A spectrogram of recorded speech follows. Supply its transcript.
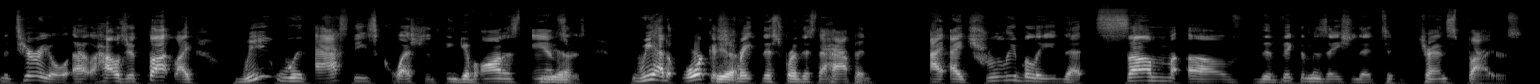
material? Uh, how's your thought life? We would ask these questions and give honest Yeah. answers. We had to orchestrate this for this to happen. I, I truly believe that some of the victimization that t- transpires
